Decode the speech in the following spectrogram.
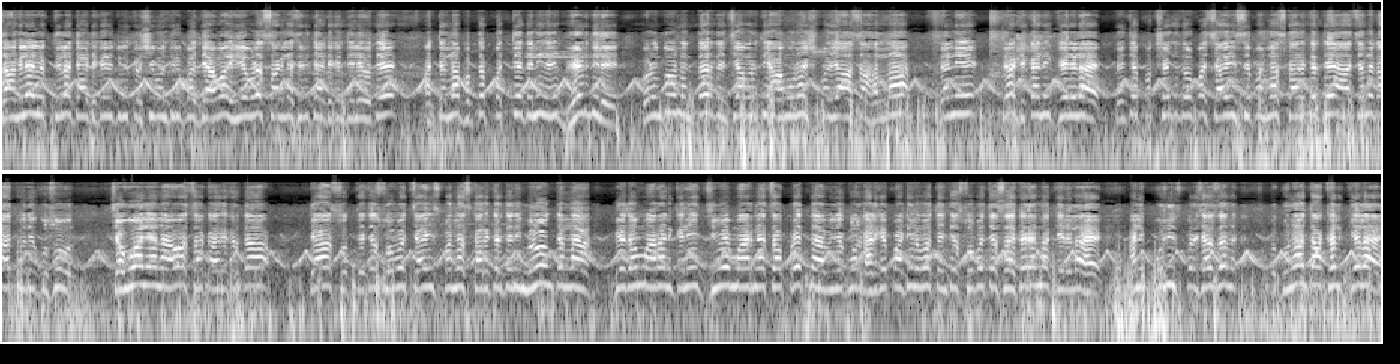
चांगल्या व्यक्तीला त्या ठिकाणी तुम्ही कृषी मंत्रीपद द्यावं हे एवढंच सांगण्यासाठी त्या ठिकाणी दिले होते. आणि त्यांना फक्त पत्ते त्यांनी त्यांनी भेट दिले. परंतु नंतर त्यांच्यावरती आमुनश म्हणजे असा हल्ला त्यांनी त्या ठिकाणी केलेला आहे. त्यांच्या पक्षाचे जवळपास चाळीस ते पन्नास कार्यकर्ते अचानक आतमध्ये घुसून चव्हाण या नावाचा कार्यकर्ता त्या सो- त्याच्यासोबत चाळीस पन्नास कार्यकर्त्यांनी मिळून त्यांना बेदम मारहाण केली. जीवे मारण्याचा प्रयत्न विजयकुमार घाडगे पाटील व त्यांच्या सोबतच्या सहकाऱ्यांना केलेला आहे. आणि पोलीस प्रशासन गुन्हा दाखल केलाय.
